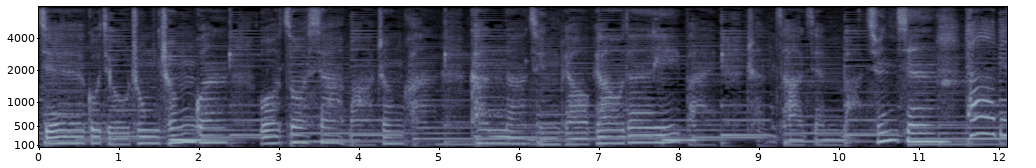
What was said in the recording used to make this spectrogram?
接过九重城关，我坐下马。正酣，看那轻飘飘的衣摆，趁擦肩把裙掀。踏遍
